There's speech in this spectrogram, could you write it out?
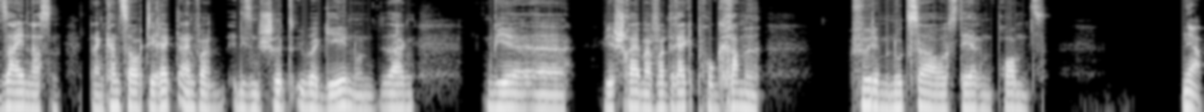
sein lassen. Dann kannst du auch direkt einfach diesen Schritt übergehen und sagen, wir, äh, wir schreiben einfach direkt Programme für den Benutzer aus deren Prompts. Ja.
